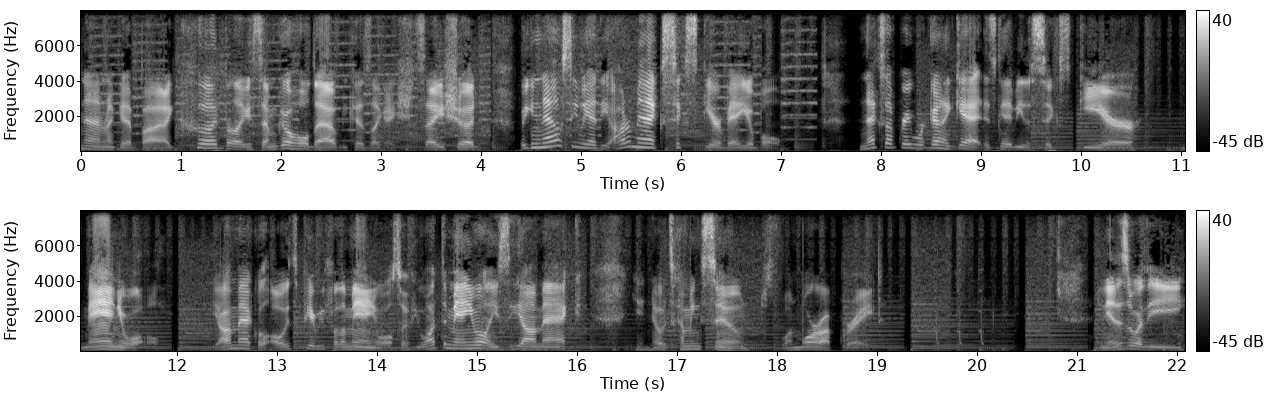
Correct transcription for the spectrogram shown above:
Nah, I'm not gonna buy. I could, but like I said, I'm gonna hold out because, like I say, I should. We can now see we had the automatic sixth gear variable. Next upgrade we're gonna get is gonna be the sixth gear manual. The automatic will always appear before the manual, so if you want the manual and you see the automatic, you know it's coming soon. Just one more upgrade. And yeah, this is where the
